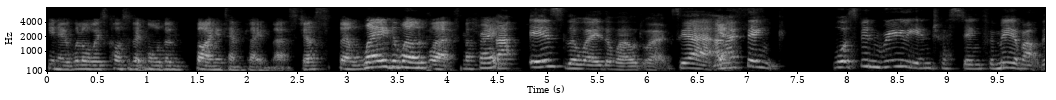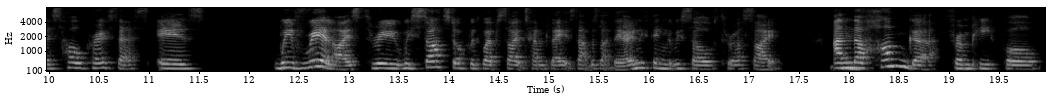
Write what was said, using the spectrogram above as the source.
you know, will always cost a bit more than buying a template. That's just the way the world works, I'm afraid. That is the way the world works. Yeah. And I think what's been really interesting for me about this whole process is we've realized through we started off with website templates that was like the only thing that we sold through our site and Mhm. the hunger from people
